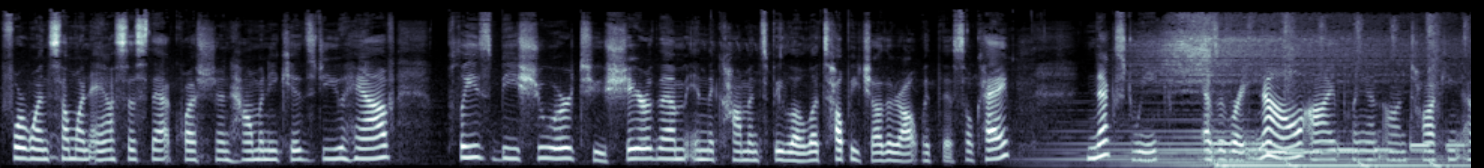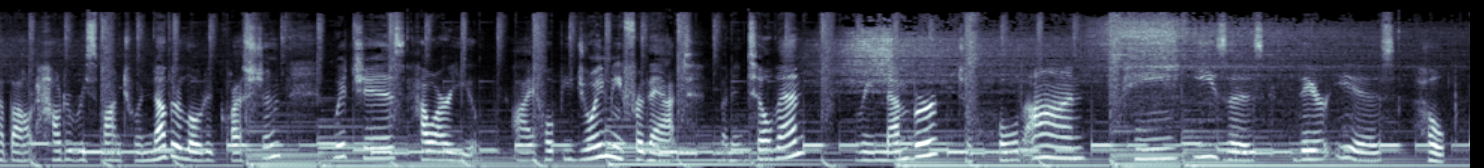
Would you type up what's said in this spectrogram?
for when someone asks us that question, how many kids do you have? Please be sure to share them in the comments below. Let's help each other out with this, okay? Next week, as of right now, I plan on talking about how to respond to another loaded question, which is, How are you? I hope you join me for that. But until then, remember to hold on. Pain eases. There is hope.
